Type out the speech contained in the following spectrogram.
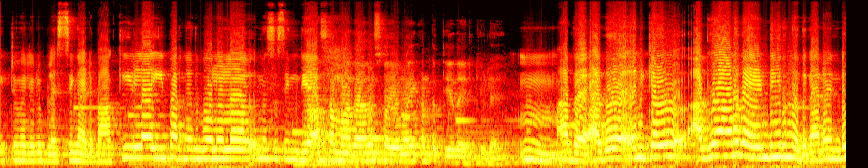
ഏറ്റവും വലിയൊരു ബ്ലെസ്സിങ് ആയിട്ട്. ബാക്കിയുള്ള ഈ പറഞ്ഞതുപോലെയുള്ള മിസ്സസ് ഇന്ത്യ സമാധാനം സ്വയമായി കണ്ടെത്തിയതായിരിക്കും അതെ. അത് എനിക്കത് അതാണ് വേണ്ടിയിരുന്നത്. കാരണം എന്റെ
